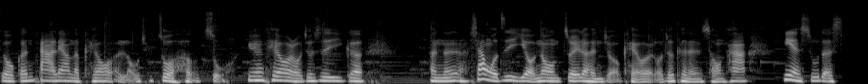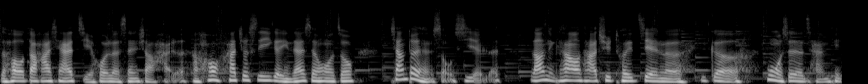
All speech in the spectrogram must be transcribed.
有跟大量的 KOL 去做合作，因为 KOL 就是一个可能像我自己有那种追了很久的 KOL，就可能从他念书的时候到他现在结婚了生小孩了，然后他就是一个你在生活中相对很熟悉的人，然后你看到他去推荐了一个陌生的产品。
